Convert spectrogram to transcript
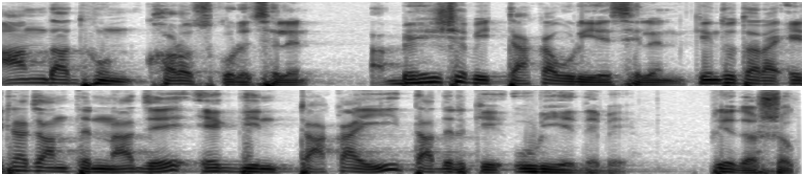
আন্দাধুন খরচ করেছিলেন। বেহিসেবি টাকা উড়িয়েছিলেন, কিন্তু তারা এটা জানতেন না যে একদিন টাকাই তাদেরকে উড়িয়ে দেবে। প্রিয় দর্শক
